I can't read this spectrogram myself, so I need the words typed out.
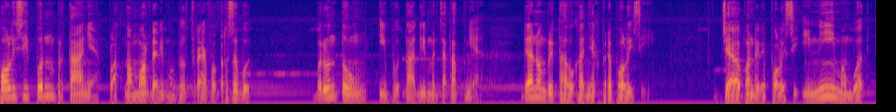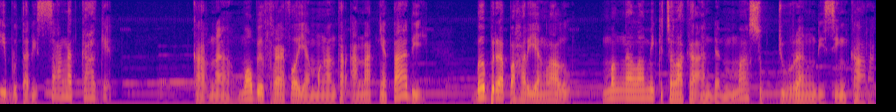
Polisi pun bertanya plat nomor dari mobil travel tersebut. Beruntung ibu tadi mencatatnya dan memberitahukannya kepada polisi. Jawaban dari polisi ini membuat ibu tadi sangat kaget karena mobil travel yang mengantar anaknya tadi beberapa hari yang lalu mengalami kecelakaan dan masuk jurang di Singkarak.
